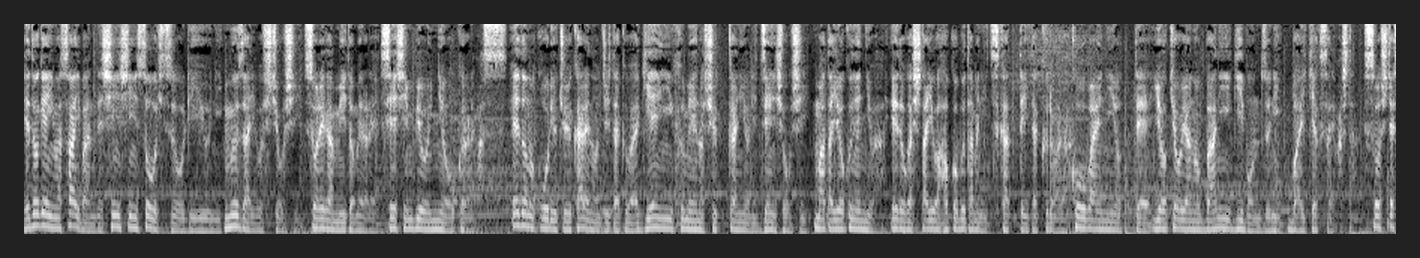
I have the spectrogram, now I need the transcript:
エド・ゲインは裁判で心神喪失を理由に無罪を主張し、それが認められ、精神病院に送られます。エドの交流中、彼の自宅は原因不明の出火により全焼し、また翌年には、エドが死体を運ぶために使っていた車が、勾配によって余興屋のバニー・ギボンズに売却されました。そして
